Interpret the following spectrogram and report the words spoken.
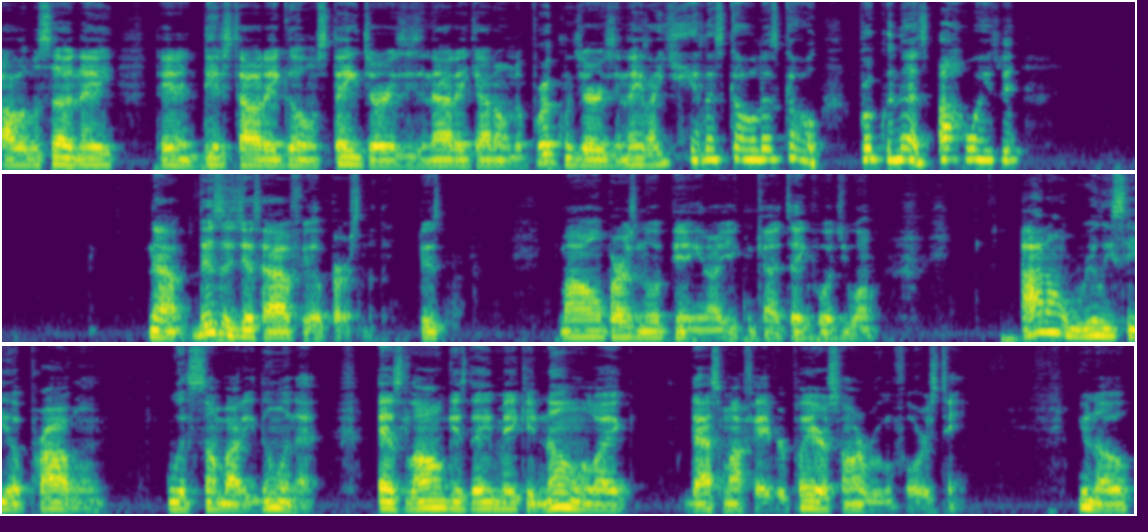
All of a sudden, they they didn't ditched all their Golden State jerseys, and now they got on the Brooklyn jersey, and they like, yeah, let's go, let's go. Brooklyn Nets always been. Now, this is just how I feel personally. Just my own personal opinion, or you can kind of take it for what you want. I don't really see a problem with somebody doing that as long as they make it known like that's my favorite player, so I'm rooting for his team. You know,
